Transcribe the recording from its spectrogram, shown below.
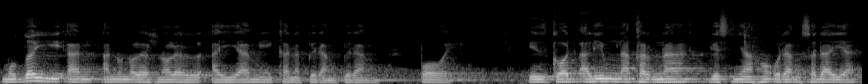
mudayyian anu noler-noler ayami kana pirang-pirang poe Izqd alimna karena gesnyaho urang sadaya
